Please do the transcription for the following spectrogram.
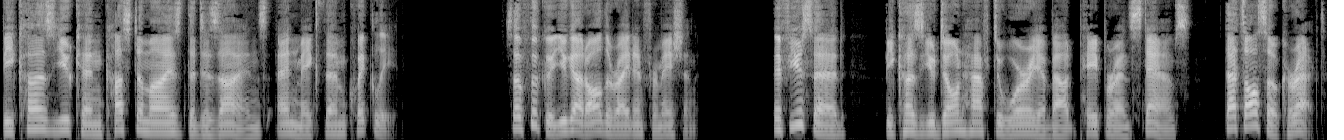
because you can customize the designs and make them quickly. So Fuku, you got all the right information. If you said because you don't have to worry about paper and stamps, that's also correct.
